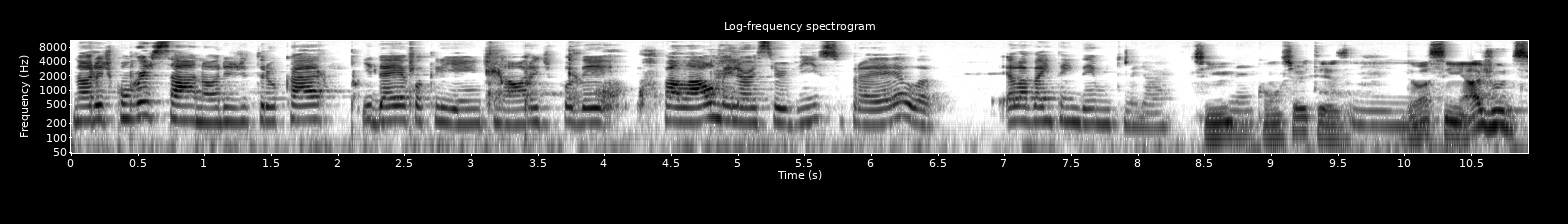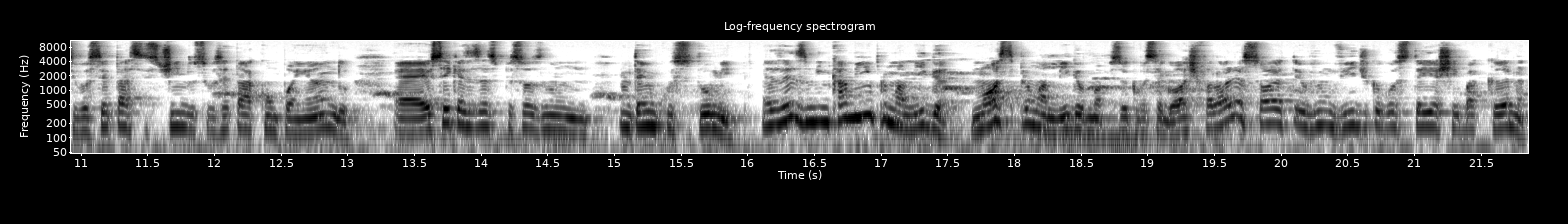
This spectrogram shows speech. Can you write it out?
na hora de conversar, na hora de trocar ideia com a cliente, na hora de poder falar o melhor serviço para ela, ela vai entender muito melhor. Sim, né? com certeza. E... Então, assim, ajude. Se você está assistindo, se você está acompanhando, é, eu sei que às vezes as pessoas não, não têm um costume, mas às vezes me encaminhe para uma amiga, mostre para uma amiga, uma pessoa que você gosta, fala, olha só, eu, eu vi um vídeo que eu gostei, achei bacana,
